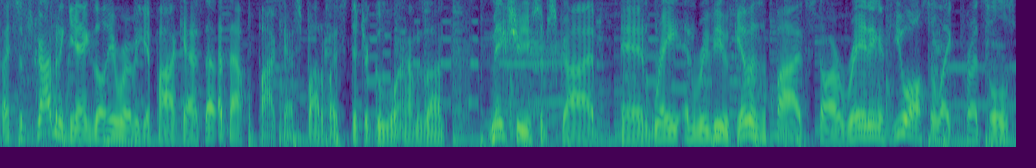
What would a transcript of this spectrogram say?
by subscribing to Gangs All Here wherever you get podcasts. That's Apple Podcasts, Spotify, Stitcher, Google, Amazon, Make sure you subscribe and rate and review. Give us a five star rating if you also like pretzels,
